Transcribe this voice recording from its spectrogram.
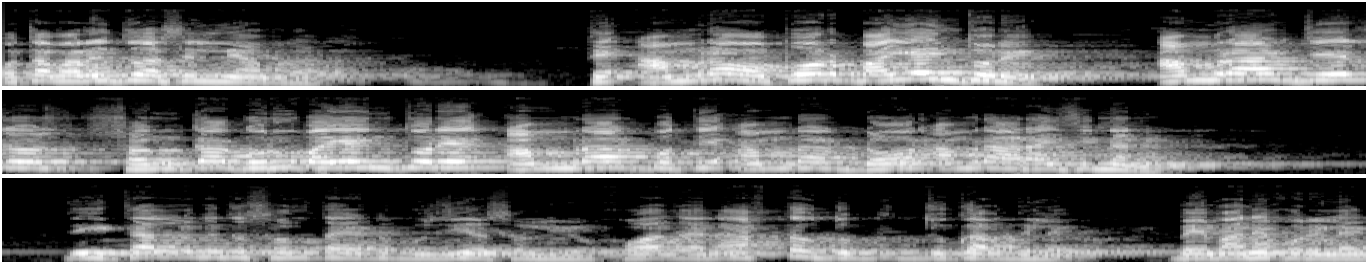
ওটা বাড়িতে আসেন নি আমরা। তে আমরা অপর বাইয়াইন তোরে, আমরার যে সংখ্যা গরু বাইয়াইন তোরে, আমরার প্রতি আমরার ডর আমরা হারাইছি না নানি যে ইটার লোকে তো চলতা একটু বুঝিয়ে চলিও খোয়া যায় না। একটাও দুকাপ দিলাই বেমানে করিলাই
